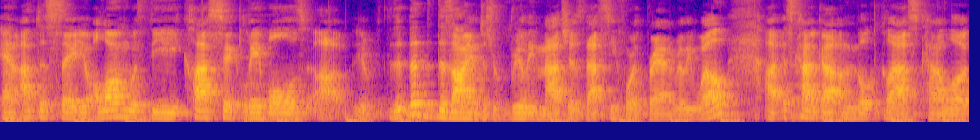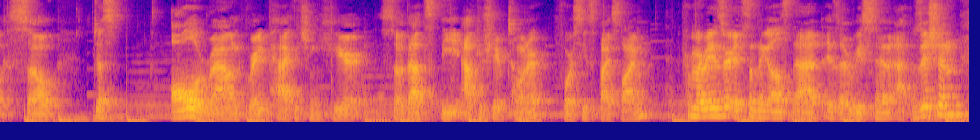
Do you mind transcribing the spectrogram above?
and I have to say you know, along with the classic labels uh, you know, the, the, design just really matches that Seaforth brand really well. Uh, it's kind of got a milk glass kind of look so just all around great packaging here. So that's the aftershave toner for Sea Spice Lime. For my razor, it's something else that is a recent acquisition,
